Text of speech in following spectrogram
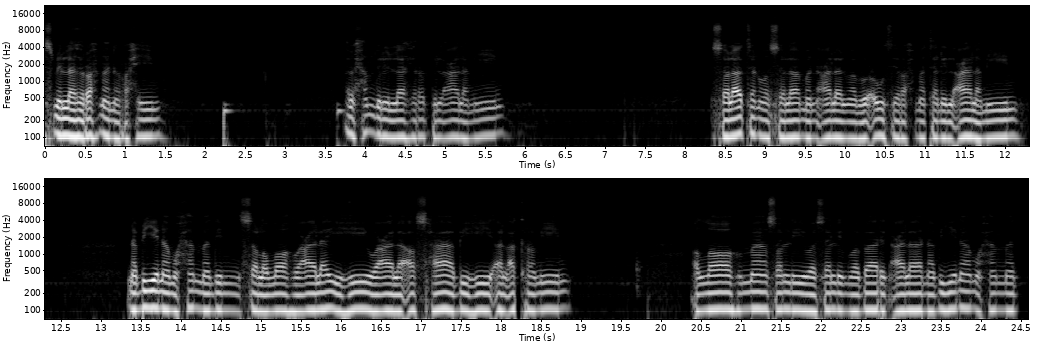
Bismillahirrahmanirrahim. Alhamdulillahirrabbilalamin Salatan wa salaman ala al-mabu'uthi rahmatan lil alamin Nabiyyina Muhammadin sallallahu alaihi wa ala ashabihi al-akramin. Allahumma salli wa sallim wa barik ala nabiyyina Muhammad wa ala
